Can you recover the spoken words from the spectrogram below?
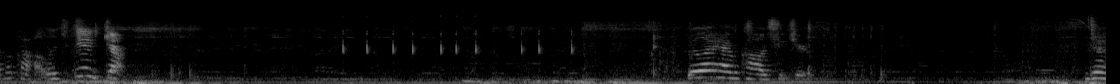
have a college future? Will I have a college future? Yeah.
